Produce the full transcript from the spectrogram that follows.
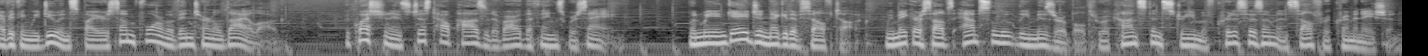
Everything we do inspires some form of internal dialogue. The question is just how positive are the things we're saying? When we engage in negative self talk, we make ourselves absolutely miserable through a constant stream of criticism and self recrimination.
